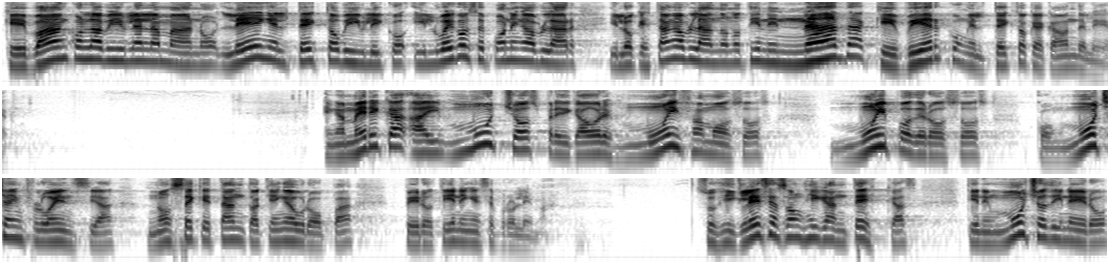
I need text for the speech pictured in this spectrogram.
que van con la Biblia en la mano, leen el texto bíblico y luego se ponen a hablar y lo que están hablando no tiene nada que ver con el texto que acaban de leer. En América hay muchos predicadores muy famosos, muy poderosos, con mucha influencia, no sé qué tanto aquí en Europa, pero tienen ese problema. Sus iglesias son gigantescas, tienen mucho dinero,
